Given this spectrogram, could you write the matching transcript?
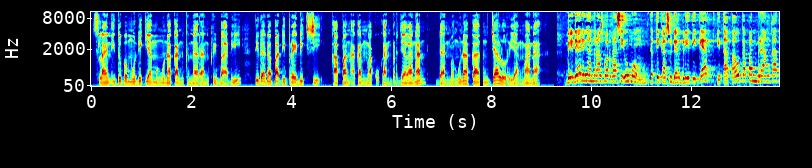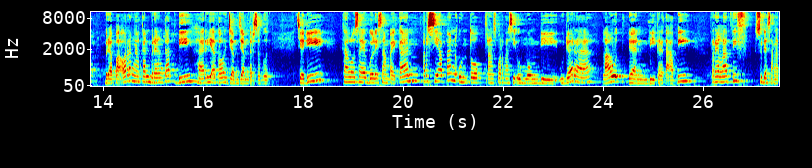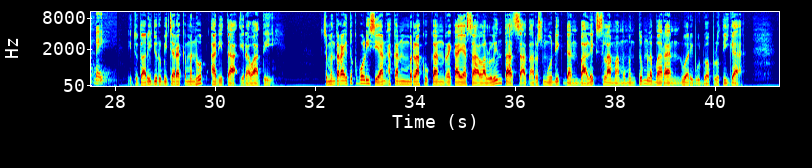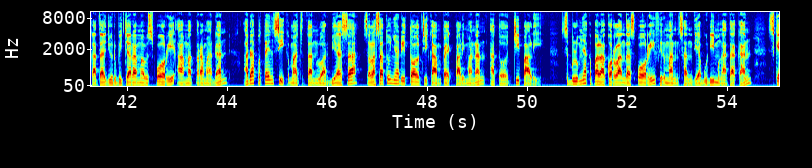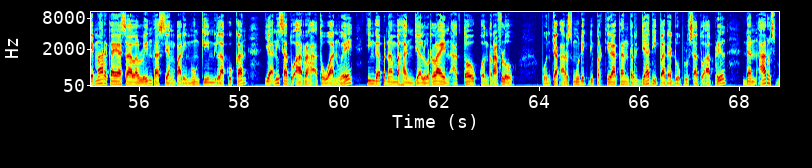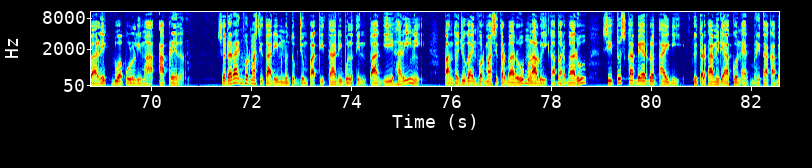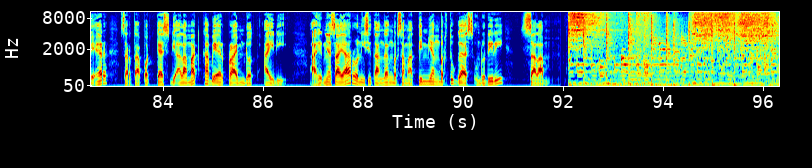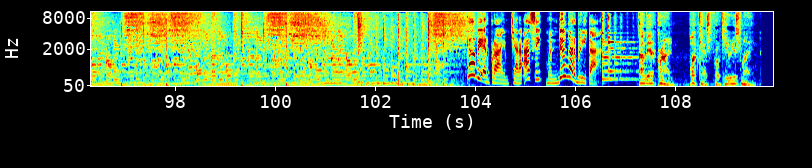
Selain itu, pemudik yang menggunakan kendaraan pribadi tidak dapat diprediksi kapan akan melakukan perjalanan dan menggunakan jalur yang mana. Beda dengan transportasi umum, ketika sudah beli tiket, kita tahu kapan berangkat, berapa orang akan berangkat di hari atau jam-jam tersebut. Jadi, kalau saya boleh sampaikan, persiapan untuk transportasi umum di udara, laut, dan di kereta api relatif sudah sangat baik. Itu tadi juru bicara Kemenhub Adita Irawati. Sementara itu kepolisian akan memperlakukan rekayasa lalu lintas saat arus mudik dan balik selama momentum lebaran 2023. Kata juru bicara Mabes Polri Ahmad Ramadan, ada potensi kemacetan luar biasa, salah satunya di tol Cikampek Palimanan atau Cipali. Sebelumnya Kepala Korlantas Polri Firman Santiabudi mengatakan skema rekayasa lalu lintas yang paling mungkin dilakukan yakni satu arah atau one way hingga penambahan jalur lain atau kontraflow. Puncak arus mudik diperkirakan terjadi pada 21 April dan arus balik 25 April. Saudara informasi tadi menutup jumpa kita di Buletin Pagi hari ini. Pantau juga informasi terbaru melalui kabar baru, situs kbr.id, Twitter kami di akun @beritaKBR, serta podcast di alamat kbrprime.id. Akhirnya saya, Roni Sitanggang bersama tim yang bertugas undur diri, salam. KBR Prime, cara asik mendengar berita. KBR Prime, podcast for curious mind.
